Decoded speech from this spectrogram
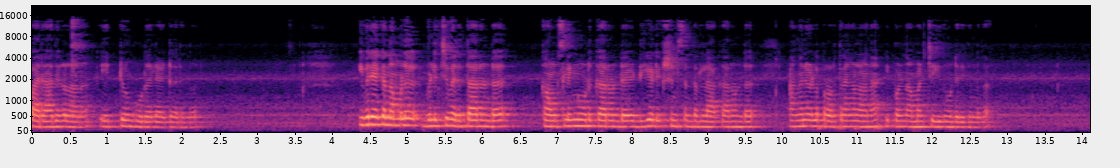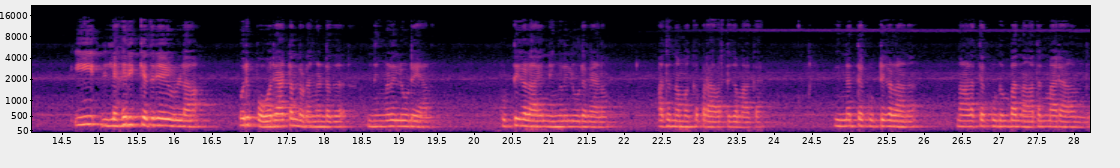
പരാതികളാണ് ഏറ്റവും കൂടുതലായിട്ട് വരുന്നത്. ഇവരെയൊക്കെ നമ്മൾ വിളിച്ചു വരുത്താറുണ്ട് കൗൺസിലിംഗ് കൊടുക്കാറുണ്ട് ഡി അഡിക്ഷൻ സെന്ററിലാക്കാറുണ്ട് അങ്ങനെയുള്ള പ്രവർത്തനങ്ങളാണ് ഇപ്പോൾ നമ്മൾ ചെയ്തുകൊണ്ടിരിക്കുന്നത്. ഈ ലഹരിക്കെതിരെയുള്ള ഒരു പോരാട്ടം തുടങ്ങേണ്ടത് നിങ്ങളിലൂടെയാണ്. കുട്ടികളായി നിങ്ങളിലൂടെ വേണം അത് നമുക്ക് പ്രാവർത്തികമാക്കാൻ. ഇന്നത്തെ കുട്ടികളാണ് നാളത്തെ കുടുംബനാഥന്മാരാകുന്നത്.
